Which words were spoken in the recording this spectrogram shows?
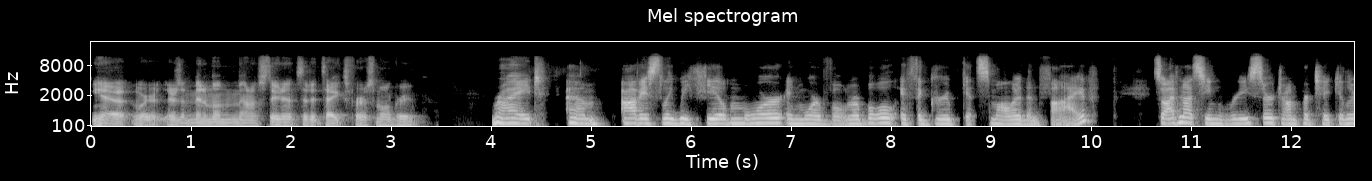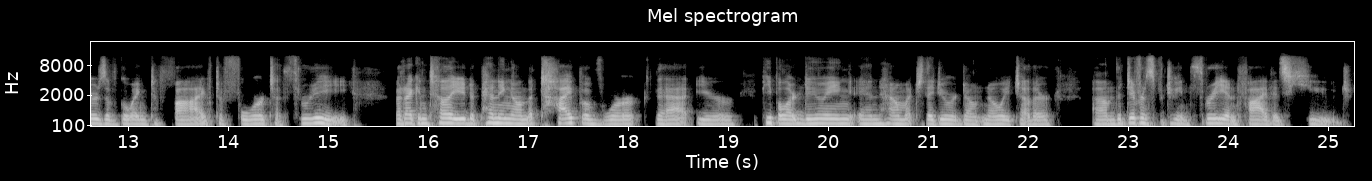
you know, where there's a minimum amount of students that it takes for a small group. Right. Um, obviously, we feel more and more vulnerable if the group gets smaller than five. So I've not seen research on particulars of going to five to four to three, but I can tell you, depending on the type of work that your people are doing and how much they do or don't know each other, um, the difference between three and five is huge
